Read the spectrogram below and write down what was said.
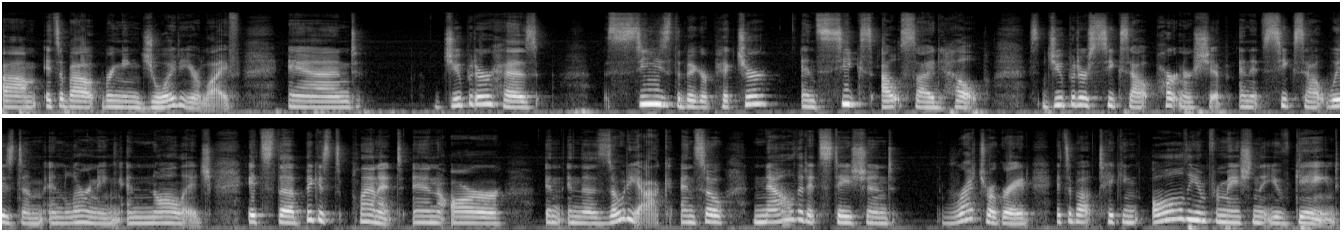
um, it's about bringing joy to your life. And Jupiter has sees the bigger picture and seeks outside help. Jupiter seeks out partnership and it seeks out wisdom and learning and knowledge. It's the biggest planet in our in, in the zodiac. And so now that it's stationed retrograde, it's about taking all the information that you've gained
